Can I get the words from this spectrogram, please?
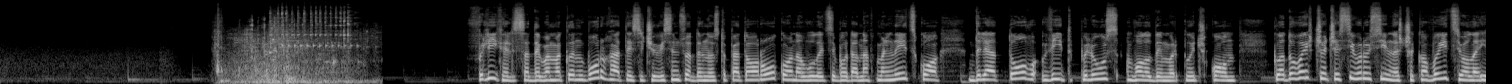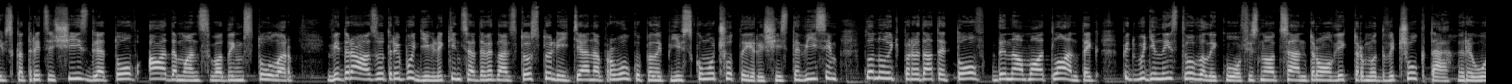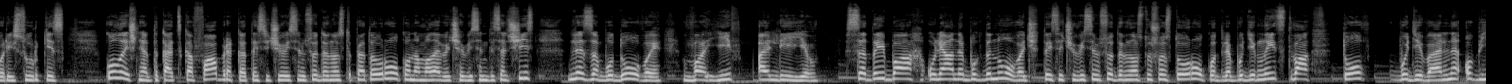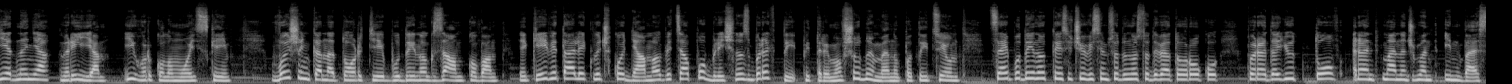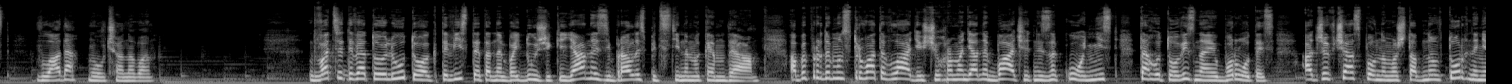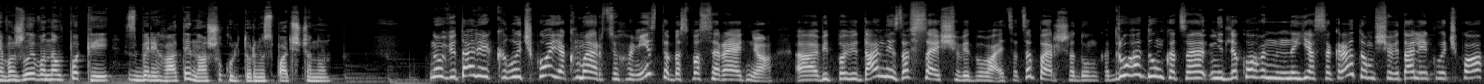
Флігель садиби Мекленбурга 1895 року на вулиці Богдана Хмельницького для ТОВ від плюс Володимир Кличко. Кладовище часів Русі на Щекавиці Олегівська 36 для ТОВ Адаманс Вадим Столар. Відразу три будівлі кінця 19 століття на провулку Пилипівському 4, 6 та 8 планують передати ТОВ Динамо Атлантик під будівництво великого офісного центру Віктор Медведчук та Григорій Суркіс. Колишня ткацька фабрика 1895 року на Малевича 86 для забудови вагів аліїв. Садиба Уляни Богданович 1896 року для будівництва ТОВ будівельне об'єднання Мрія Ігор Коломойський. Вишенька на торті будинок замкова, який Віталій Кличко днями обіцяв публічно зберегти, підтримавши одноіменну петицію. Цей будинок 1899 року передають ТОВ Rent Management Invest. Влада Мовчанова. 29 лютого активісти та небайдужі кияни зібрались під стінами КМДА, аби продемонструвати владі, що громадяни бачать незаконність та готові з нею боротись. Адже в час повномасштабного вторгнення важливо навпаки зберігати нашу культурну спадщину. Ну, Віталій Кличко, як мер цього міста, безпосередньо е, відповідальний за все, що відбувається. Це перша думка. Друга думка це ні для кого не є секретом, що Віталій Кличко.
